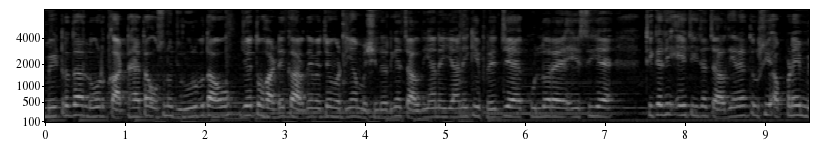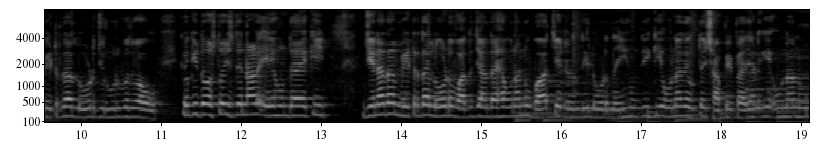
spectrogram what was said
ਮੀਟਰ ਦਾ ਲੋਡ ਘੱਟ ਹੈ ਤਾਂ ਉਸ ਨੂੰ ਜ਼ਰੂਰ ਵਧਾਓ। ਜੇ ਤੁਹਾਡੇ ਘਰ ਦੇ ਵਿੱਚ ਵੱਡੀਆਂ ਮਸ਼ੀਨਰੀਆਂ ਚੱਲਦੀਆਂ ਨੇ, ਯਾਨੀ ਕਿ ਫ੍ਰਿਜ ਹੈ, ਕੂਲਰ ਹੈ, ਏਸੀ ਹੈ, ਠੀਕ ਹੈ ਜੀ, ਇਹ ਚੀਜ਼ਾਂ ਚੱਲਦੀਆਂ ਨੇ, ਤੁਸੀਂ ਆਪਣੇ ਮੀਟਰ ਦਾ ਲੋਡ ਜ਼ਰੂਰ ਵਧਵਾਓ। ਕਿਉਂਕਿ ਦੋਸਤੋ, ਇਸ ਦੇ ਨਾਲ ਇਹ ਹੁੰਦਾ ਹੈ ਕਿ ਜਿਨ੍ਹਾਂ ਦਾ ਮੀਟਰ ਦਾ ਲੋਡ ਵੱਧ ਜਾਂਦਾ ਹੈ, ਉਹਨਾਂ ਨੂੰ ਬਾਅਦ 'ਚ ਡਰਨ ਦੀ ਲੋੜ ਨਹੀਂ ਹੁੰਦੀ ਕਿ ਉਹਨਾਂ ਦੇ ਉੱਤੇ ਛਾਪੇ ਪੈ ਜਾਣਗੇ, ਉਹਨਾਂ ਨੂੰ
